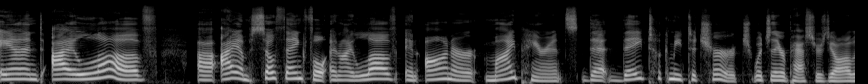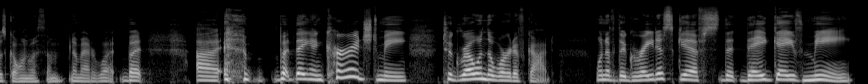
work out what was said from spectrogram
And I love uh, I am so thankful and I love and honor my parents that they took me to church, which they were pastors, y'all. I was going with them no matter what. But, uh, but they encouraged me to grow in the Word of God. One of the greatest gifts that they gave me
